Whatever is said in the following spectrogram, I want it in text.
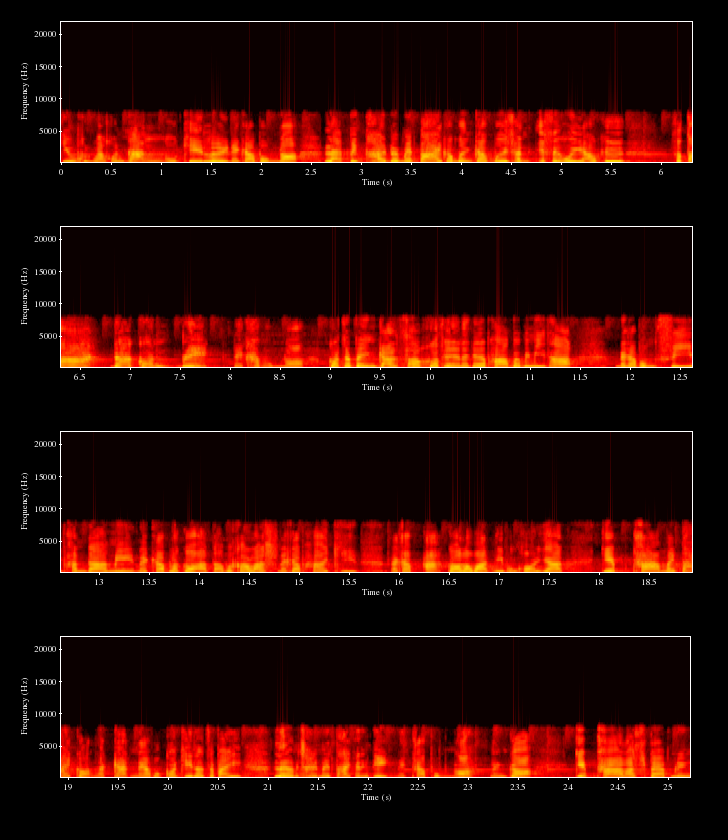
กิลคุณว่าค่อนข้างโอเคเลยนะครับผมเนาะและปิดท้ายด้วยไม่ตายก็เหมือนกับเวอร์ชัน s o อีกแล้วคือสตาร์ดากอนเบรก นะครับผมเนาะก็จะเป็นการเศร้ากระแสในกายภาพแบบไม่มีธาตุนะครับผม 4,000 ดาเมจนะครับแล้วก็อัตราเบอร์คาลัชนะครับ5ขีดนะครับอะก็ระหว่างนี้ผมขออนุญาต เก็บค่าไม่ตายก่อนละกันนะครับผมก่อนที่เราจะไปเริ่มใช้ไม่ตายกันนั่นเองนะครับผมเนาะงั้นก็เก็บค่าลัชแป๊บหนึ่ง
